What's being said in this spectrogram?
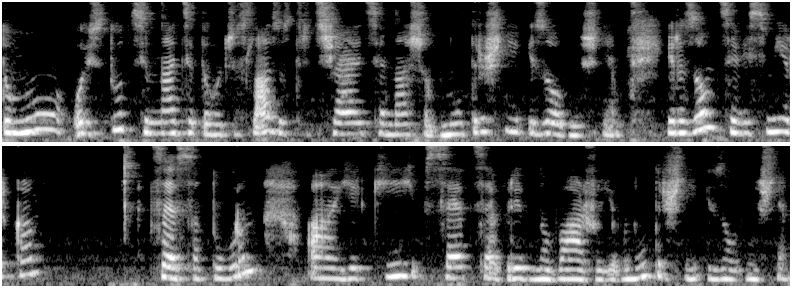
Тому ось тут, 17 числа, зустрічається наше внутрішнє і зовнішнє. І разом це вісьмірка. Це Сатурн, який все це врівноважує внутрішнє і зовнішнє.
